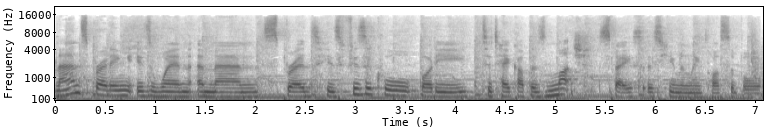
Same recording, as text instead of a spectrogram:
Man spreading is when a man spreads his physical body to take up as much space as humanly possible.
